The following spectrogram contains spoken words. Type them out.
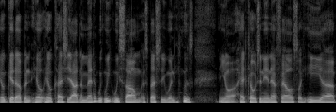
He'll get up and he'll he'll cuss you out in a minute. We we, we saw him especially when he was you know a head coach in the NFL so he uh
